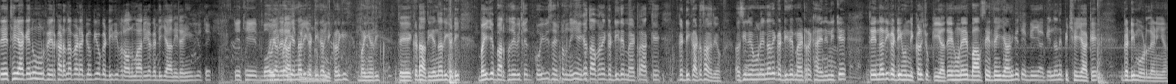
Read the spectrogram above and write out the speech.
ਤੇ ਇੱਥੇ ਜਾ ਕੇ ਇਹਨੂੰ ਹੁਣ ਫੇਰ ਖੜਨਾ ਪੈਣਾ ਕਿਉਂਕਿ ਉਹ ਗੱਡੀ ਦੀ ਪ੍ਰੋਬਲਮ ਆ ਰਹੀ ਆ ਗੱਡੀ ਜਾ ਨਹੀਂ ਰਹੀ ਜੀ ਉੱਤੇ। ਤੇ ਇੱਥੇ ਬਹੁਤ ਜ਼ਿਆਦਾ ਬਾਈ ਇਹਨਾਂ ਦੀ ਗੱਡੀ ਤਾਂ ਨਿਕਲ ਗਈ ਬਾਈਆਂ ਦੀ ਤੇ ਕਢਾਤੀ ਇਹਨਾਂ ਦੀ ਗੱਡੀ। ਬਾਈ ਜੇ ਬਰਫ਼ ਦੇ ਵਿੱਚ ਕੋਈ ਵੀ ਸਿਸਟਮ ਨਹੀਂ ਹੈਗਾ ਤਾਂ ਆਪਣੇ ਗੱਡੀ ਦੇ ਮੈਟ ਰੱਖ ਕੇ ਗੱਡੀ ਕੱਢ ਸਕਦੇ ਹੋ। ਅਸੀਂ ਨੇ ਹੁਣ ਇਹਨਾਂ ਦੇ ਗੱਡੀ ਦੇ ਮੈਟ ਰਖਾਏ ਨੇ ਨੀਚੇ ਤੇ ਇਹਨਾਂ ਦੀ ਗੱਡੀ ਹੁਣ ਨਿਕਲ ਚੁੱਕੀ ਆ ਤੇ ਹੁਣ ਇਹ ਵਾਪਸ ਇਦਾਂ ਹੀ ਜਾਣਗੇ ਤੇ ਅੱਗੇ ਜਾ ਕੇ ਇਹਨਾਂ ਨੇ ਪਿੱਛੇ ਜਾ ਕੇ ਗੱਡੀ ਮੋੜ ਲੈਣੀ ਆ।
